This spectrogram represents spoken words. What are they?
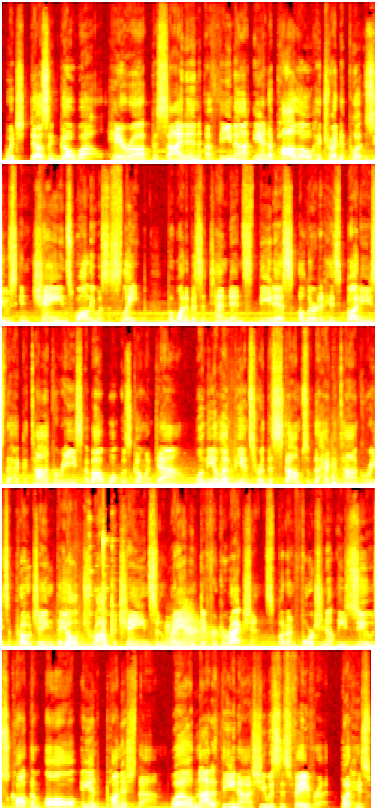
which doesn't go well. Hera, Poseidon, Athena, and Apollo had tried to put Zeus in chains while he was asleep, but one of his attendants, Thetis, alerted his buddies, the Hecatoncheires, about what was going down. When the Olympians heard the stomps of the Hecatoncheires approaching, they all dropped the chains and ran in different directions, but unfortunately Zeus caught them all and punished them. Well, not Athena, she was his favorite. But his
